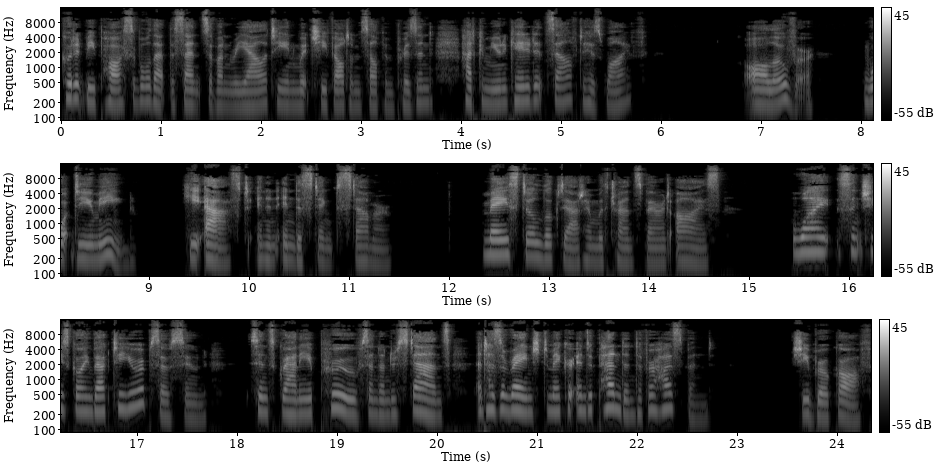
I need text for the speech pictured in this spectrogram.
Could it be possible that the sense of unreality in which he felt himself imprisoned had communicated itself to his wife? "All over? What do you mean?" he asked in an indistinct stammer. May still looked at him with transparent eyes. "Why, since she's going back to Europe so soon since granny approves and understands, and has arranged to make her independent of her husband." She broke off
